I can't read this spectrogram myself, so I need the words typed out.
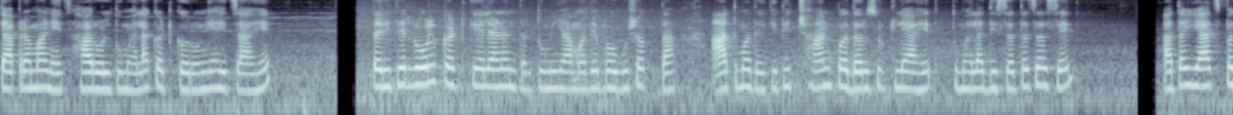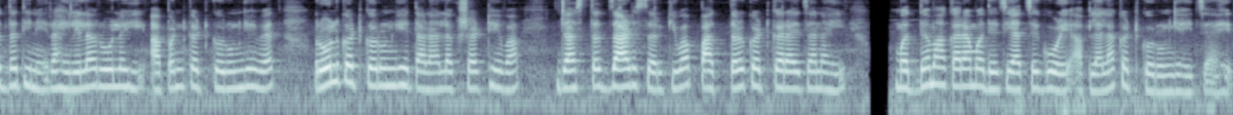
त्याप्रमाणेच हा रोल तुम्हाला कट करून घ्यायचा आहे. तर इथे रोल कट केल्यानंतर तुम्ही यामध्ये बघू शकता आतमध्ये किती छान पदर सुटले आहेत. तुम्हाला दिसतच असेल. आता याच पद्धतीने राहिलेला रोलही आपण कट करून घेऊयात. रोल कट करून घेताना लक्षात ठेवा जास्त जाडसर किंवा पातळ कट करायचा नाही. मध्यम आकारामध्येच याचे गोळे आपल्याला कट करून घ्यायचे आहेत.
